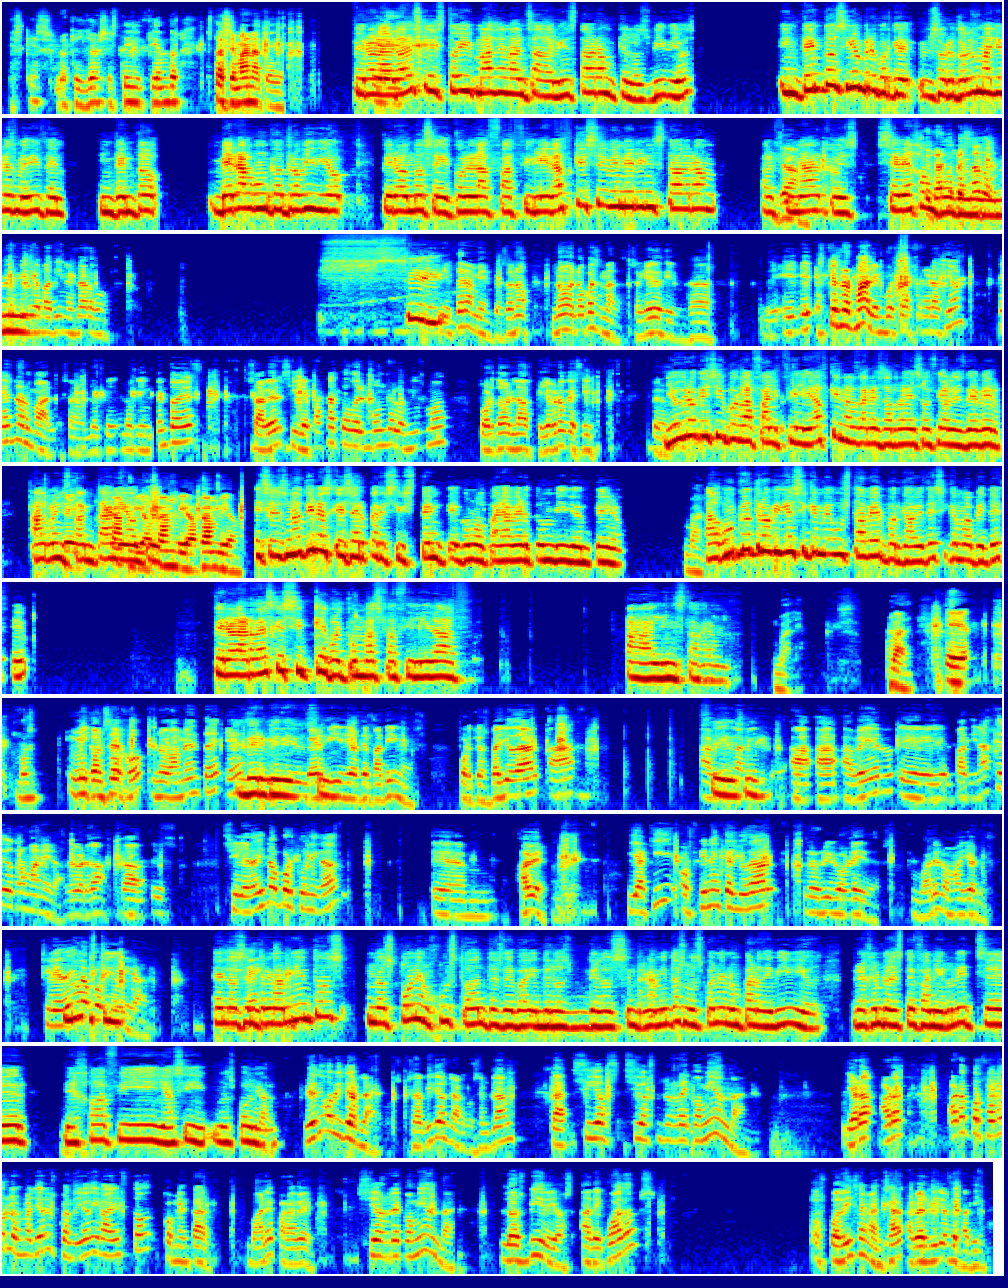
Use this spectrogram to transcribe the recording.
Es que es lo que yo os estoy diciendo esta semana todo. Pero la Eh. verdad es que estoy más enganchada al Instagram que los vídeos. Intento siempre, porque sobre todo los mayores me dicen, intento ver algún que otro vídeo, pero no sé, con la facilidad que se ve en el Instagram, al Ya. final, pues se deja ¿Te un poco el vídeo. patines largo? Sí, Sinceramente, o sea, no, no, no pasa nada. O sea, quiero decir, o sea, eh, eh, es que es normal en vuestra generación, es normal. O sea, lo que, lo que intento es saber si le pasa a todo el mundo lo mismo por todos lados, que yo creo que sí. Pero Yo creo que sí, por la facilidad que nos dan esas redes sociales de ver algo sí, instantáneo. cambio, que cambio, cambio. eso es, no tienes que ser persistente como para verte un vídeo entero. Vale. Algún que otro vídeo sí que me gusta ver porque a veces sí que me apetece. Pero la verdad es que sí que voy con más facilidad al Instagram. Vale. Vale. Eh, pues mi consejo, nuevamente, es Ver vídeos. ver sí. de patines, porque os va a ayudar a Sí, sí. a, ver eh, el patinaje de otra manera, de verdad. O sea, es- si le dais la oportunidad, eh, a ver, y aquí os tienen que ayudar los Bladers, ¿vale? Los mayores. Si le dais No, la oportunidad, En los Sí. entrenamientos nos ponen justo antes de, de los, de los entrenamientos nos ponen un par de vídeos. por ejemplo, de Stephanie Richer, de Jaffy y así, nos ponen. Claro. Yo digo vídeos largos, o sea, vídeos largos, en plan, o sea, si os, si os recomiendan. Y ahora, ahora, ahora, por favor, los mayores, cuando yo diga esto, comentad, ¿vale? Para ver. Si os recomiendan los vídeos adecuados, os podéis enganchar a ver vídeos de patines.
